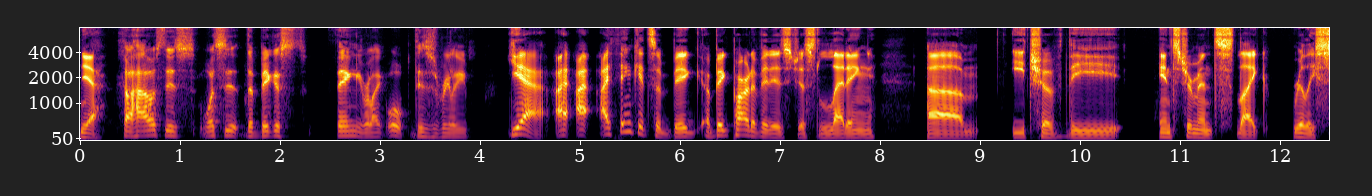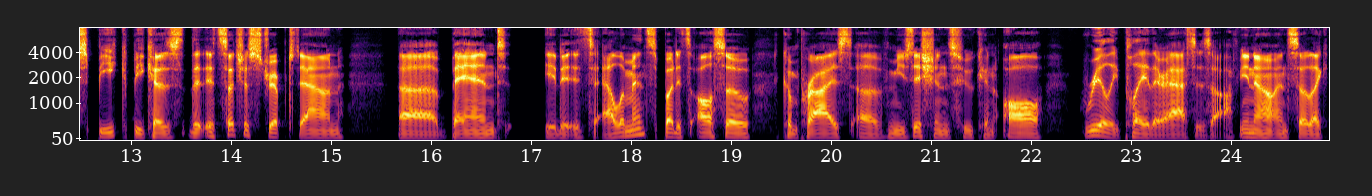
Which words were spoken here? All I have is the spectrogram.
Yeah. So how is this? What's the, the biggest thing you're like? Oh, this is really Yeah, I, I, I think it's a big a big part of it is just letting um, each of the instruments like really speak because it's such a stripped down uh, band. It, it's elements, but it's also comprised of musicians who can all really play their asses off, you know. And so, like,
